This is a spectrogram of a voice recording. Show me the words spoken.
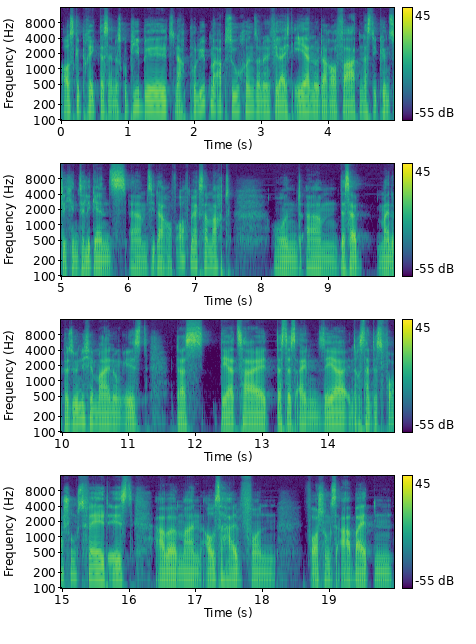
ausgeprägt das Endoskopiebild nach Polypen absuchen, sondern vielleicht eher nur darauf warten, dass die künstliche Intelligenz ähm, sie darauf aufmerksam macht. Und ähm, deshalb meine persönliche Meinung ist, dass derzeit, dass das ein sehr interessantes Forschungsfeld ist, aber man außerhalb von Forschungsarbeiten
